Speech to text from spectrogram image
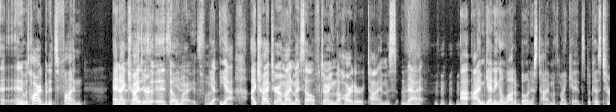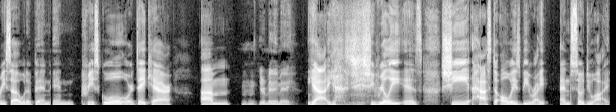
and it was hard, but it's fun. And I tried to its- in its own yeah. way. It's fun. Yeah, yeah. I tried to remind myself during the harder times that uh, I'm getting a lot of bonus time with my kids because Teresa would have been in preschool or daycare. Um, Mhm. You're mini me. yeah, yeah. She really is. She has to always be right, and so do I.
